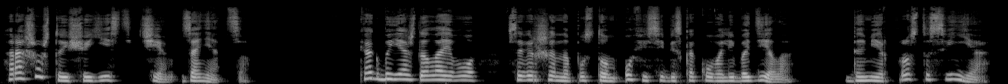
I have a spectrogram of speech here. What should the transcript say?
Хорошо, что еще есть чем заняться. Как бы я ждала его в совершенно пустом офисе без какого-либо дела. Дамир просто свинья.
